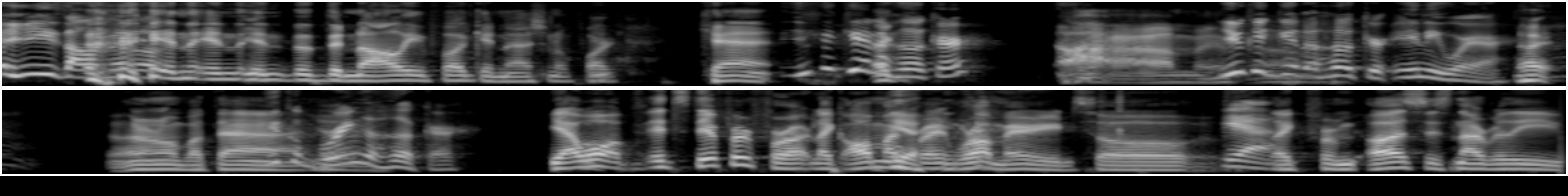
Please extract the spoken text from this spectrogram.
Okay. He's all middle. in the, in in the Denali fucking national park? Can't. You could get Like- a hooker. Ah, man. You could get a Uh, hooker anywhere. Hey, I don't know about that. You could bring yeah. a hooker. Yeah, well, it's different for like all my Yeah. friends. We're all married, so Yeah. Like from us, it's not really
